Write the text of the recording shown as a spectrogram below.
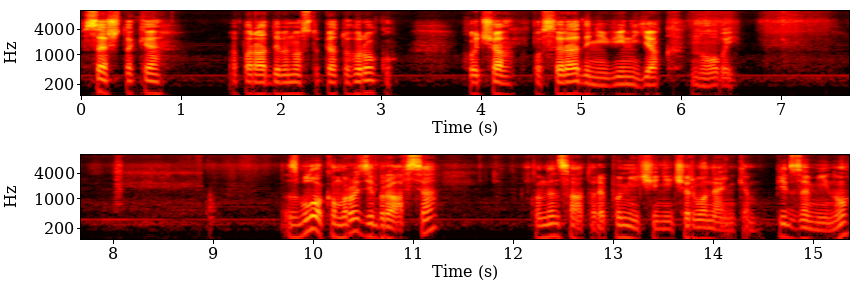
Все ж таки апарат 95-го року. Хоча посередині він як новий. З блоком розібрався. Конденсатори помічені червоненьким під заміну.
